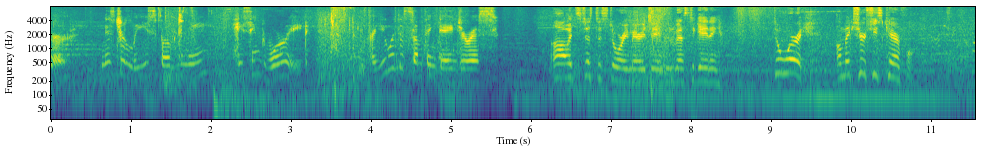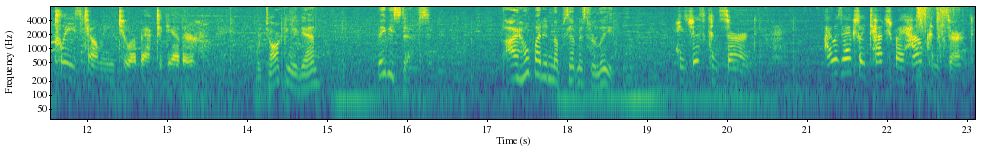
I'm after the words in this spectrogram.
Peter, Mr. Li spoke to me. He seemed worried. Are you into something dangerous? Oh, it's just a story Mary Jane's investigating. Don't worry, I'll make sure she's careful. Please tell me you two are back together. We're talking again. Baby steps. I hope I didn't upset Mr. Li. He's just concerned. I was actually touched by how concerned.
